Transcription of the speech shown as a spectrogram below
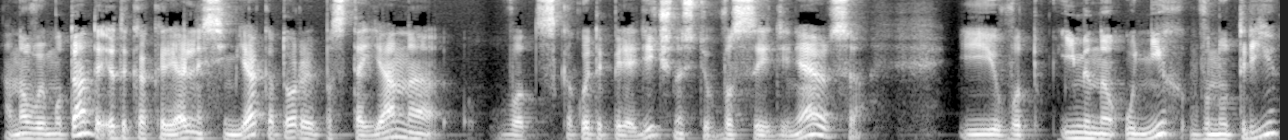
А новые мутанты это как реально семья, которые постоянно вот с какой-то периодичностью воссоединяются. И вот именно у них внутри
